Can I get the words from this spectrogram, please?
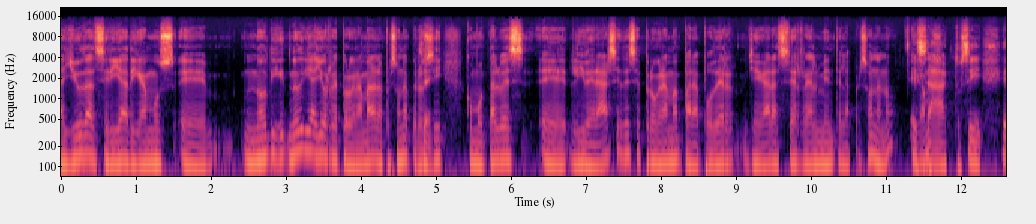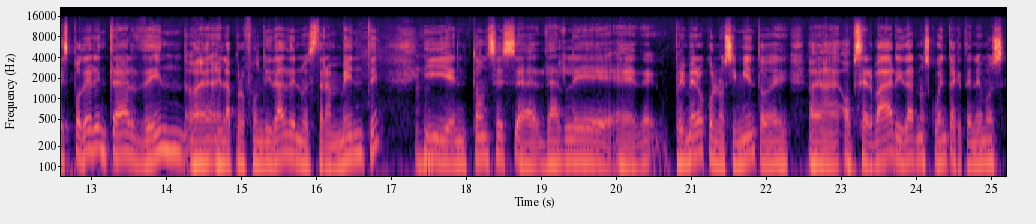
ayuda sería, digamos, eh, no, no, diría yo reprogramar a la persona, pero sí, como tal vez eh, liberarse de ese programa para poder llegar a ser realmente la persona, ¿no? Exacto, sí. Es poder entrar eh, en la profundidad de nuestra mente y entonces eh, darle eh, primero conocimiento, eh, observar y darnos cuenta que tenemos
